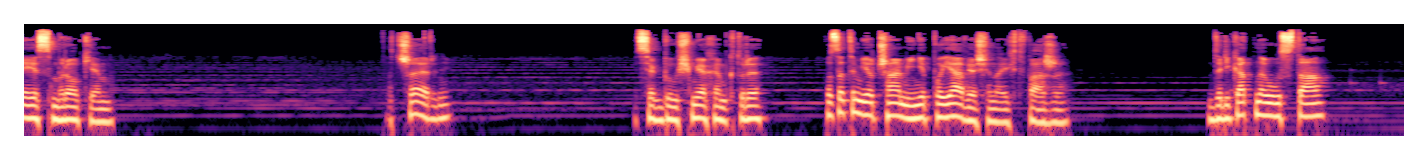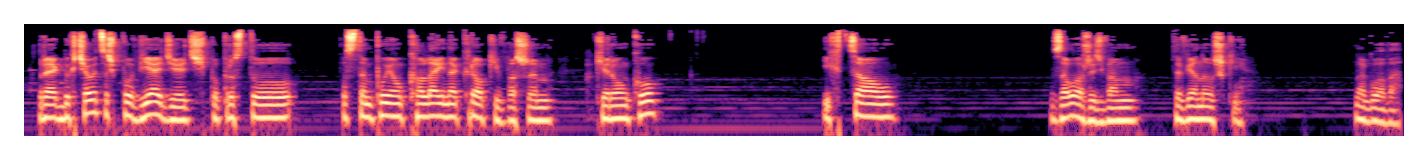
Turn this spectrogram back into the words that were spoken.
nie jest mrokiem. Ta czerń jest jakby uśmiechem, który poza tymi oczami nie pojawia się na ich twarzy. Delikatne usta, które jakby chciały coś powiedzieć, po prostu postępują kolejne kroki w waszym kierunku i chcą założyć wam te wianuszki na głowę.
